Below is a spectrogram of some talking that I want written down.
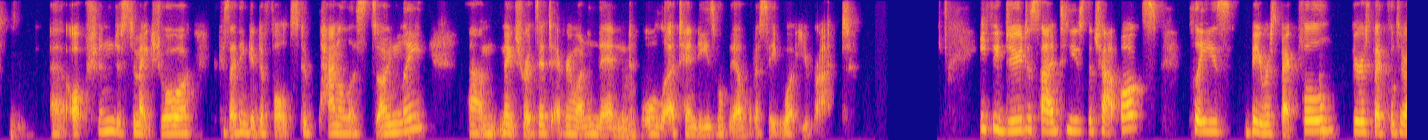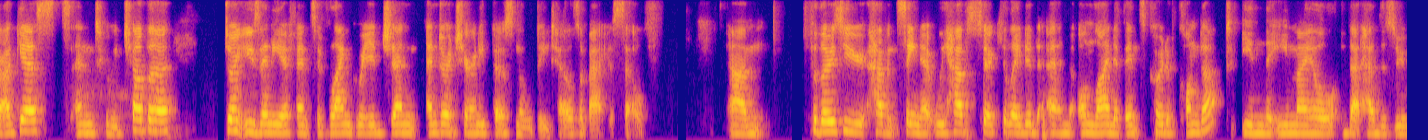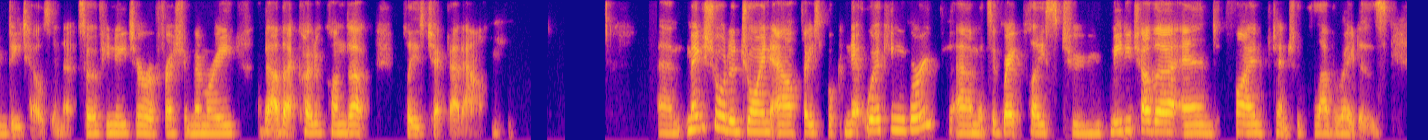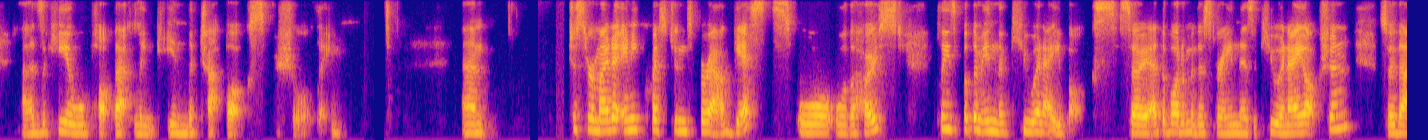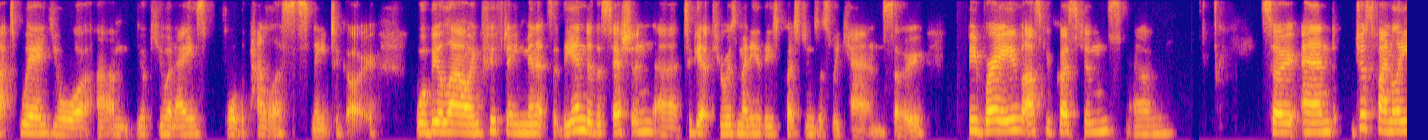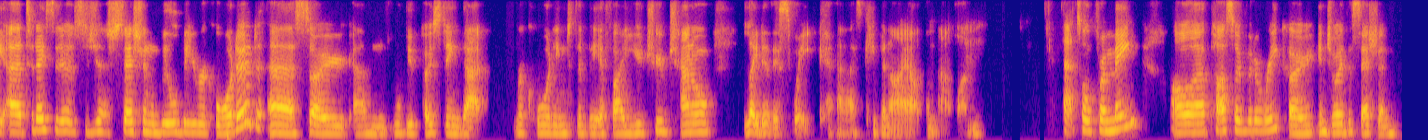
uh, option just to make sure, because I think it defaults to panelists only, um, make sure it's set to everyone and then all attendees will be able to see what you write. If you do decide to use the chat box, please be respectful, be respectful to our guests and to each other. Don't use any offensive language and, and don't share any personal details about yourself. Um, for those who haven't seen it, we have circulated an online events code of conduct in the email that had the Zoom details in it. So if you need to refresh your memory about that code of conduct, please check that out. Um, make sure to join our Facebook networking group. Um, it's a great place to meet each other and find potential collaborators. Uh, Zakia will pop that link in the chat box shortly. Um, just a reminder, any questions for our guests or, or the host, please put them in the Q&A box. So at the bottom of the screen, there's a Q&A option. So that's where your, um, your Q&As for the panelists need to go. We'll be allowing 15 minutes at the end of the session uh, to get through as many of these questions as we can. So be brave, ask your questions. Um, so, and just finally, uh, today's session will be recorded. Uh, so um, we'll be posting that recording to the BFI YouTube channel later this week. Uh, keep an eye out on that one. That's all from me. I'll uh, pass over to Rico. Enjoy the session.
